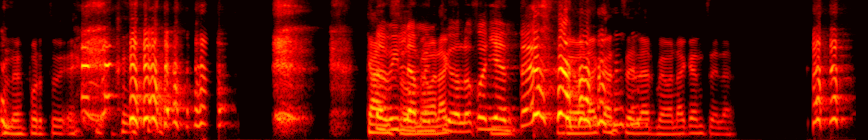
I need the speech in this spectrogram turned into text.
No, no es portugués. David la mentido a los oyentes. me van a cancelar, me van a cancelar.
